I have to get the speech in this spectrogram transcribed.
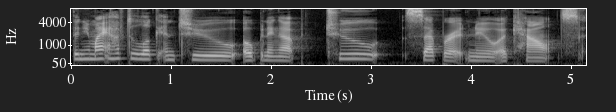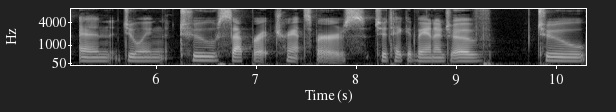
then you might have to look into opening up two separate new accounts and doing two separate transfers to take advantage of two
